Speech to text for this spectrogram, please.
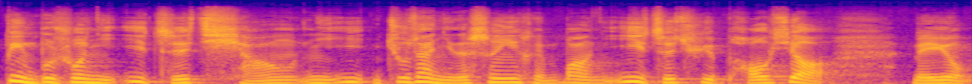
并不是说你一直强，你一就算你的声音很棒，你一直去咆哮没用，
